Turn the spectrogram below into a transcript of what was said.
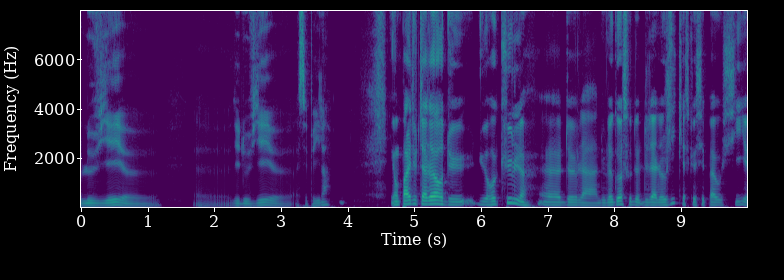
leviers, des leviers à ces pays-là. Et on parlait tout à l'heure du, recul de la, du logos ou de, la logique. Est-ce que c'est pas aussi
